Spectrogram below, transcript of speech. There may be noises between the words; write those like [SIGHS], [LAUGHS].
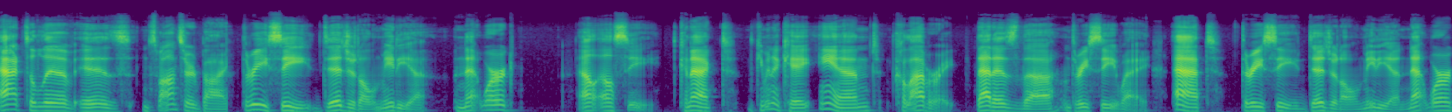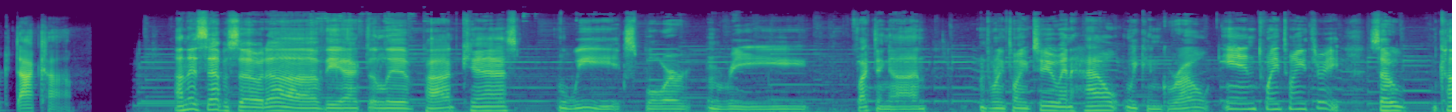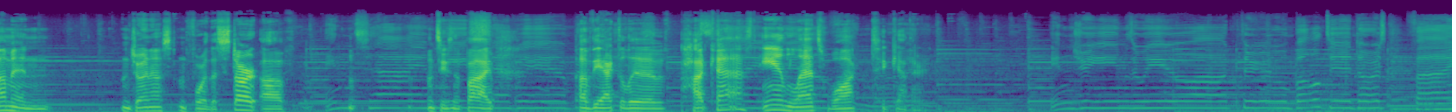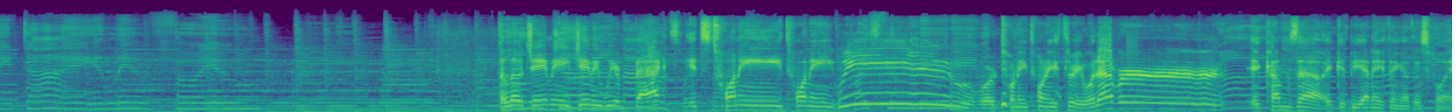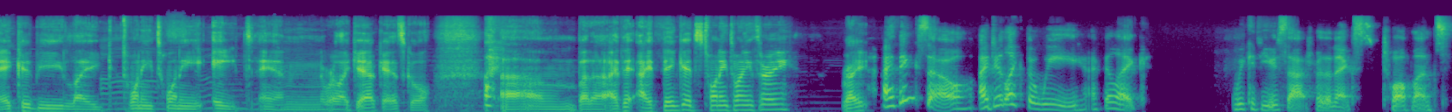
Act to Live is sponsored by 3C Digital Media Network LLC. Connect, communicate, and collaborate. That is the 3C way at 3cdigitalmedianetwork.com. On this episode of the Act to Live podcast, we explore reflecting on 2022 and how we can grow in 2023. So come and join us for the start of season five of the Act to Live podcast, and let's walk together. Hello, Jamie. Jamie, we are back. It's 2020 Woo! or 2023, whatever it comes out. It could be anything at this point. It could be like 2028, and we're like, yeah, okay, that's cool. [LAUGHS] Um, but uh, I think I think it's 2023, right? I think so. I do like the we. I feel like we could use that for the next 12 months.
